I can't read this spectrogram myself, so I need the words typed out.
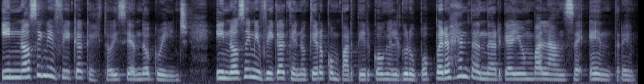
y no significa que estoy siendo cringe y no significa que no quiero compartir con el grupo, pero es entender que hay un balance entre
